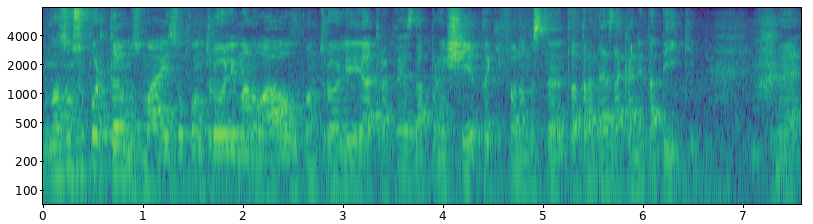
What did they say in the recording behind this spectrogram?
nós não suportamos mais o controle manual, o controle através da prancheta que falamos tanto, através da caneta BIC. Né?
